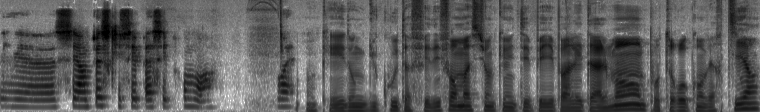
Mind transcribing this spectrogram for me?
Euh, c'est un peu ce qui s'est passé pour moi. Ouais. Ok, donc du coup, tu as fait des formations qui ont été payées par l'État allemand pour te reconvertir,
